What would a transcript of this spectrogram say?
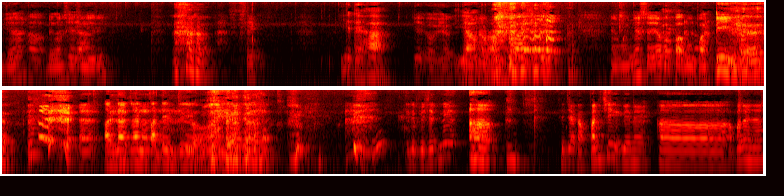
Ya, Oh, dengan saya ya. sendiri. ITH Ya, oh, yang, yang Namanya saya Bapak Bupati. anda kan patin tio edifisit ini sejak kapan sih gini eh, apa namanya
